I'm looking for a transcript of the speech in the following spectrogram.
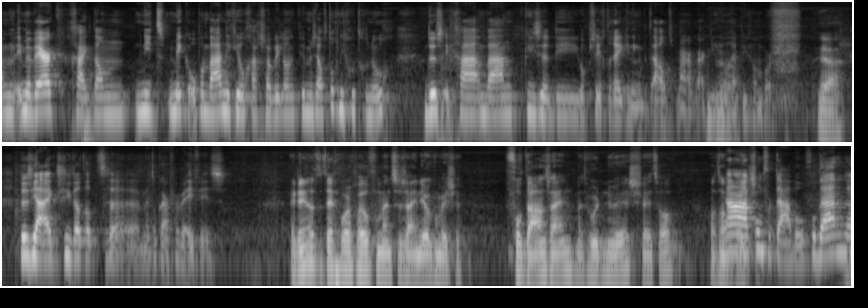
um, in mijn werk ga ik dan niet mikken op een baan die ik heel graag zou willen. Want ik vind mezelf toch niet goed genoeg. Dus ik ga een baan kiezen die op zich de rekeningen betaalt. Maar waar ik niet Ja. heel happy van word. Ja. Dus ja, ik zie dat dat uh, met elkaar verweven is. Ik denk dat er tegenwoordig wel heel veel mensen zijn die ook een beetje voldaan zijn met hoe het nu is, weet je wel. Wat dan een Ah, beetje... comfortabel. Voldaan. Uh,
